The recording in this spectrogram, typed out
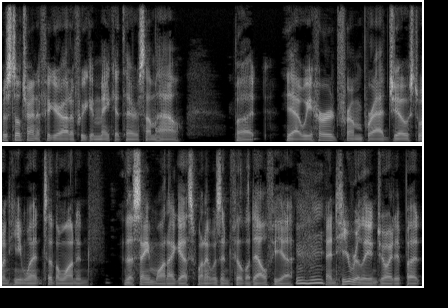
We're still trying to figure out if we can make it there somehow. But yeah, we heard from Brad Jost when he went to the one in the same one, I guess, when it was in Philadelphia, mm-hmm. and he really enjoyed it. But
